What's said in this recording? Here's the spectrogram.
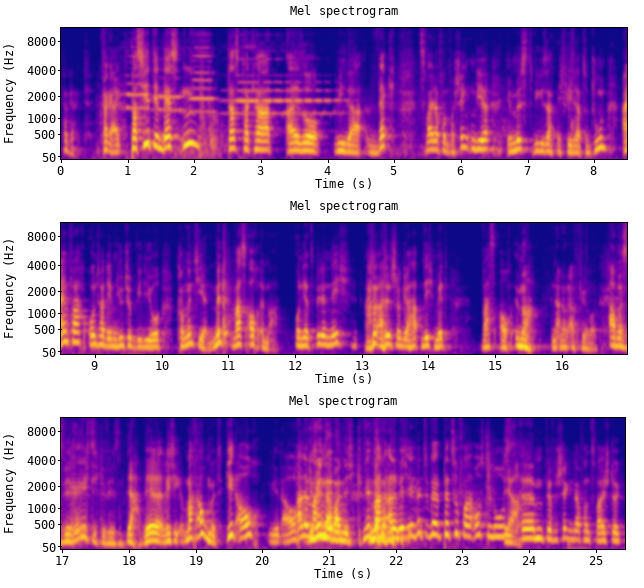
Vergeigt. Vergeigt. Passiert dem Besten. Das Plakat also wieder weg. Zwei davon verschenken wir. Ihr müsst, wie gesagt, nicht viel dazu tun. Einfach unter dem YouTube-Video kommentieren. Mit was auch immer. Und jetzt bitte nicht, haben wir alle schon gehabt, nicht mit was auch immer in anderen Abführung. Aber es wäre richtig gewesen. Ja, wäre richtig. Macht auch mit. Geht auch. Geht auch. Alle Gewinnt aber mit. nicht. Gewinnt machen aber alle nicht. mit. Ihr wird, per Zufall ausgelost. Ja. Ähm, wir verschenken davon zwei Stück.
